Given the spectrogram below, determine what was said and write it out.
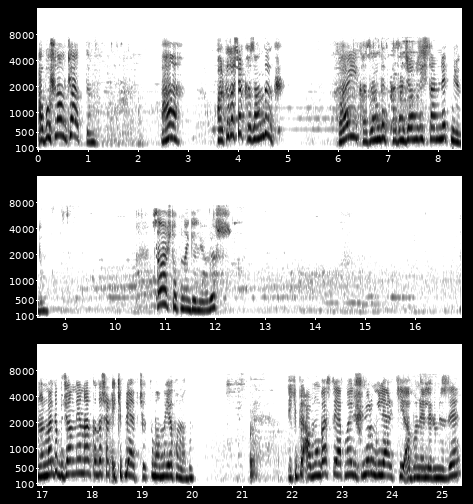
Aa, boşuna ulti attım. Aha. Arkadaşlar kazandık. Vay kazandık. Kazanacağımızı hiç tahmin etmiyordum. Savaş topuna geliyoruz. Normalde bu canlı yayın arkadaşlar ekiple yapacaktım ama yapamadım. Ekiple Among Us da yapmayı düşünüyorum ileriki abonelerimizde.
